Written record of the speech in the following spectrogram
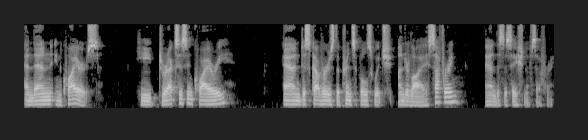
and then inquires. He directs his inquiry and discovers the principles which underlie suffering and the cessation of suffering.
